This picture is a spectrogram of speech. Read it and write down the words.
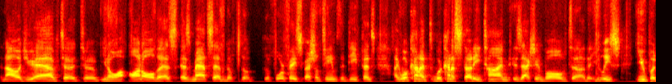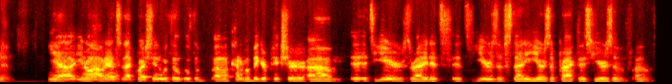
the knowledge you have to to you know on all the as, as Matt said the, the, the four phase special teams, the defense, like what kind of what kind of study time is actually involved uh, that at least you put in? Yeah, you know, I would answer that question with a with a uh, kind of a bigger picture. Um, it, it's years, right? It's it's years of study, years of practice, years of, of,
